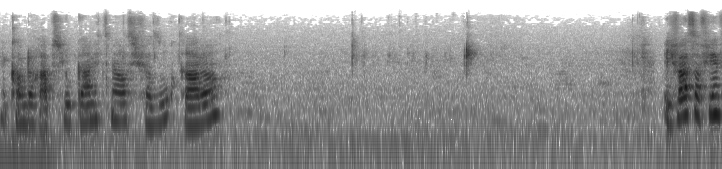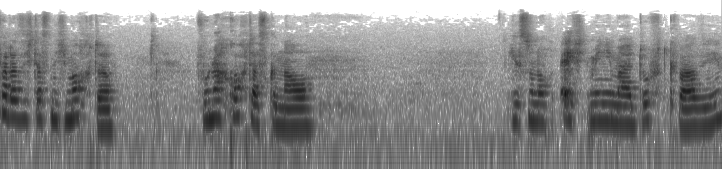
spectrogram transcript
Hier kommt auch absolut gar nichts mehr raus. Ich versuche gerade. Ich weiß auf jeden Fall, dass ich das nicht mochte. Wonach roch das genau? Hier ist nur noch echt minimal Duft quasi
